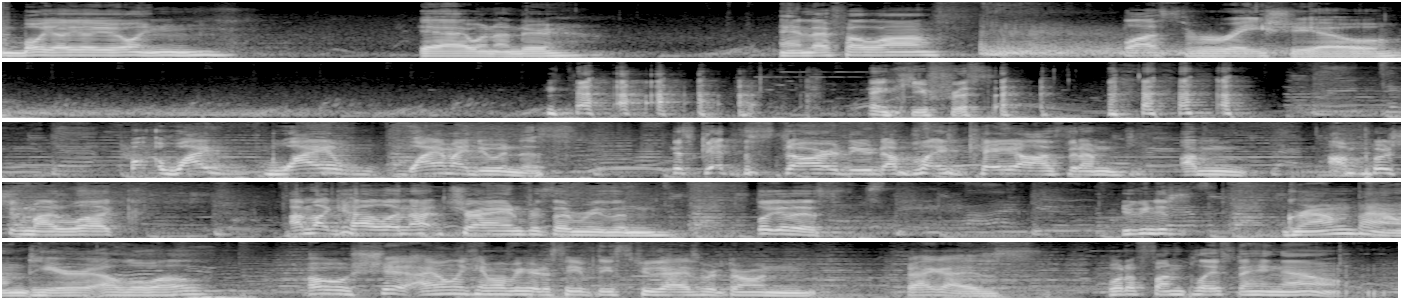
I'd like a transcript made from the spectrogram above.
Boy, yo, yo, yo. Yeah, I went under. And I fell off. Plus ratio. Thank you for that. why, why, why am I doing this? Just get the star, dude. I'm playing chaos and I'm, I'm, I'm pushing my luck. I'm like hella not trying for some reason. Look at this. You can just ground pound here, lol. Oh shit, I only came over here to see if these two guys were throwing bad guys. What a fun place to hang out.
